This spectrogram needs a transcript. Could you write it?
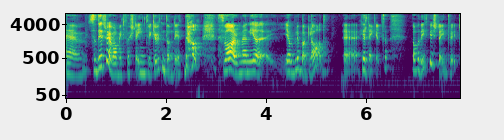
Ehm, så det tror jag var mitt första intryck. Jag vet inte om det är ett bra svar, men jag, jag blev bara glad. eh, helt enkelt. Vad var ditt första intryck?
